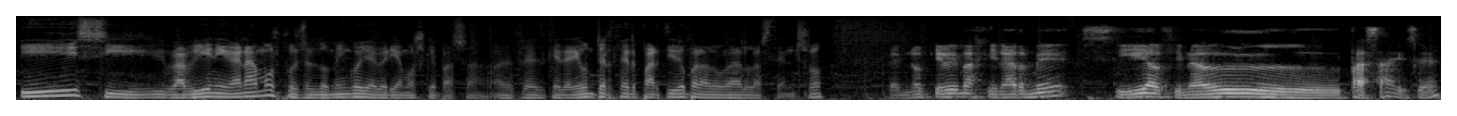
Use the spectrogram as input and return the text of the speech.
Y si va bien y ganamos, pues el domingo ya veríamos qué pasa. Quedaría un tercer partido para lograr el ascenso. Pero No quiero imaginarme si al final pasáis, ¿eh?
